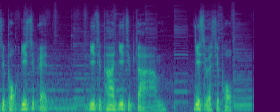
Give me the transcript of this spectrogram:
16 21 25 23 21 16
